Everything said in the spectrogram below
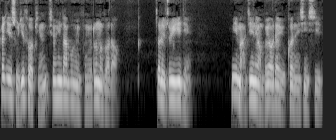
开启手机锁屏，相信大部分朋友都能做到。这里注意一点，密码尽量不要带有个人信息。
